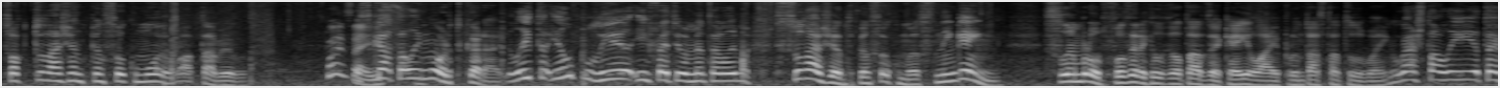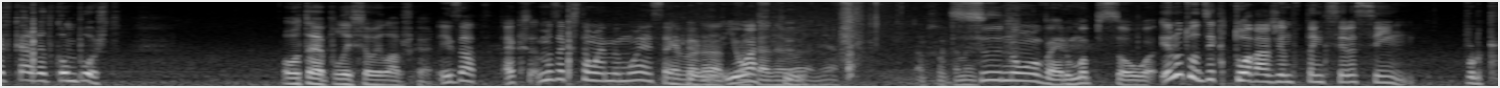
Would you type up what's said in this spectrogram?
Só que toda a gente pensou como eu, ó, está bêbado. Pois é. Esse cara isso. está ali morto, caralho. Ele, ele podia efetivamente estar ali morto. Se toda a gente pensou como eu, se ninguém se lembrou de fazer aquilo que ele está a dizer, que é ir lá e perguntar se está tudo bem, o gajo está ali até ficar decomposto. Ou até a polícia o ir lá buscar. Exato. A que- mas a questão é mesmo essa. É, que verdade. eu acho acaso que é se não houver uma pessoa. Eu não estou a dizer que toda a gente tem que ser assim. Porque,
